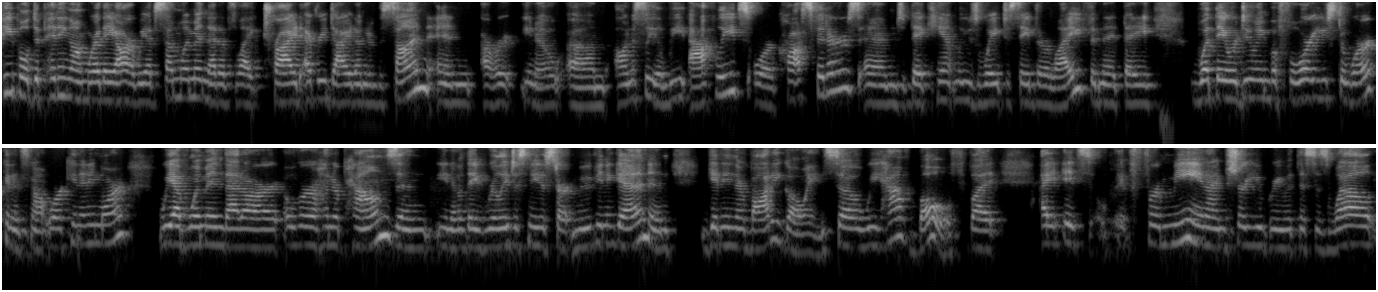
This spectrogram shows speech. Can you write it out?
people depending on where they are. We have some women that have like tried every diet under the sun and are you know um, honestly elite athletes or crossfitters and they can't lose weight to save their life and that they what they were doing before used to work and it's not working anymore we have women that are over 100 pounds and you know they really just need to start moving again and getting their body going so we have both but I, it's for me, and I'm sure you agree with this as well.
